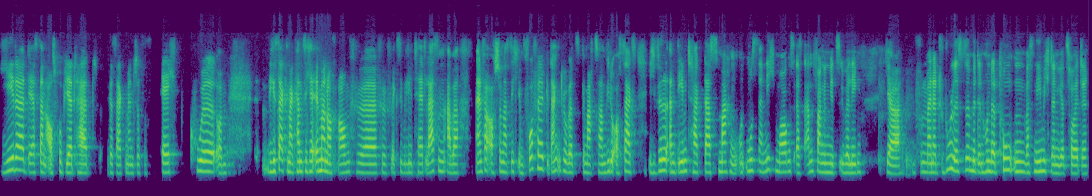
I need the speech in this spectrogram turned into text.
jeder, der es dann ausprobiert hat, gesagt, Mensch, das ist echt cool und wie gesagt, man kann sich ja immer noch Raum für, für Flexibilität lassen, aber einfach auch schon, dass sich im Vorfeld Gedanken darüber gemacht zu haben, wie du auch sagst, ich will an dem Tag das machen und muss dann nicht morgens erst anfangen, mir zu überlegen, ja, von meiner To-Do-Liste mit den 100 Punkten, was nehme ich denn jetzt heute?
